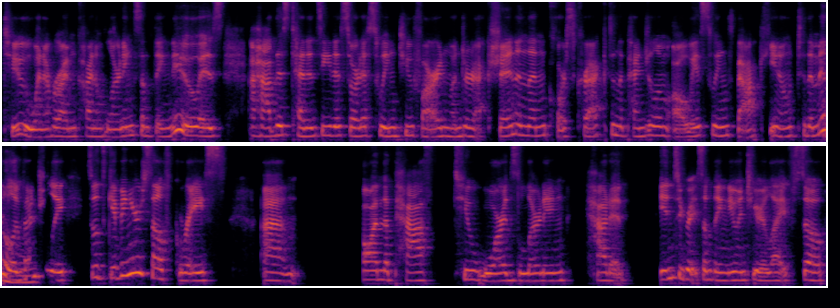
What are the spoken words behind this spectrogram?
too whenever I'm kind of learning something new, is I have this tendency to sort of swing too far in one direction and then course correct, and the pendulum always swings back, you know, to the middle Mhm. eventually. So it's giving yourself grace um, on the path towards learning how to integrate something new into your life. So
